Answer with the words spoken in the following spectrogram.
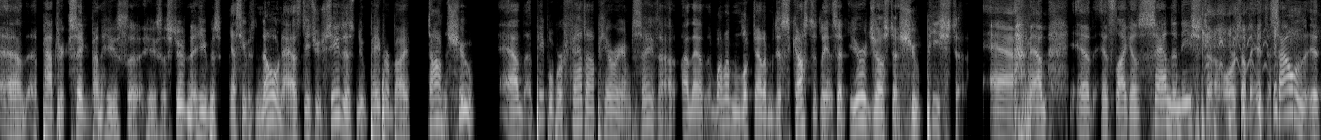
And uh, Patrick Siegman, he's the, he's a student. He was, yes, he was known as. Did you see this new paper by Don Shoup? And people were fed up hearing him say that. And then one of them looked at him disgustedly and said, You're just a Shoupista. And, and it, it's like a Sandinista or something. It sounds, it,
